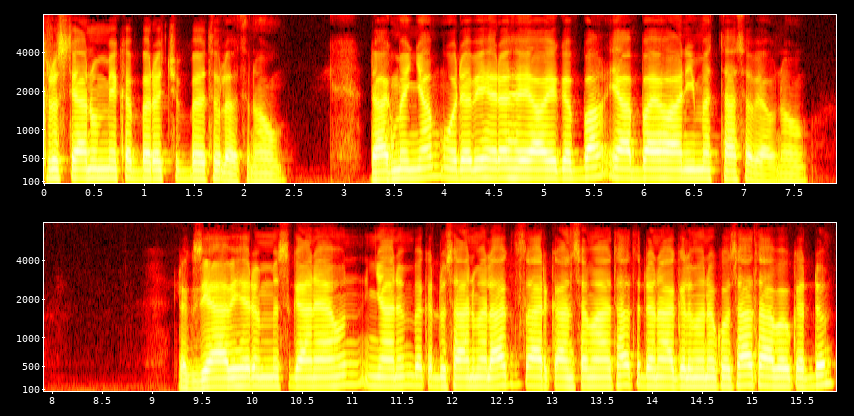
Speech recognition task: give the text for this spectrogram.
ክርስቲያኑም የከበረችበት ዕለት ነው። ዳግመኛም ወደ ብሔረ ሕያው የገባ የአባ ዮሐኒ መታሰቢያው ነው። ለእግዚአብሔርም ምስጋና ይሁን። እኛንም በቅዱሳን መላእክት፣ ጻድቃን፣ ሰማዕታት፣ ደናግል፣ መነኮሳት፣ አበው ቀደምት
